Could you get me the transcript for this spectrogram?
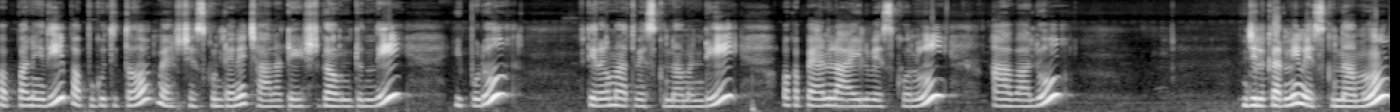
పప్పు అనేది పప్పు గుత్తితో మ్యాష్ చేసుకుంటేనే చాలా టేస్ట్గా ఉంటుంది. ఇప్పుడు తిరగమాత వేసుకున్నామండి. ఒక ప్యాన్లో ఆయిల్ వేసుకొని ఆవాలు జీలకర్రని వేసుకున్నాము.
